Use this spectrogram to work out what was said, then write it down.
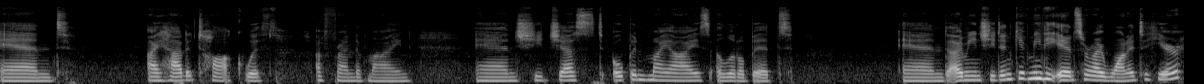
And I had a talk with a friend of mine, and she just opened my eyes a little bit. And I mean, she didn't give me the answer I wanted to hear,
